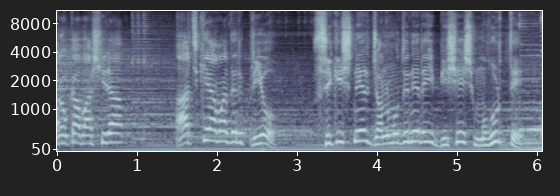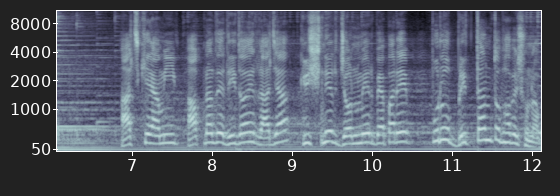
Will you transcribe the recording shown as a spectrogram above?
দ্বারকাবাসীরা আজকে আমাদের প্রিয় শ্রীকৃষ্ণের জন্মদিনের এই বিশেষ মুহূর্তে আজকে আমি আপনাদের হৃদয়ের রাজা কৃষ্ণের জন্মের ব্যাপারে পুরো বৃত্তান্তভাবে শোনাব।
